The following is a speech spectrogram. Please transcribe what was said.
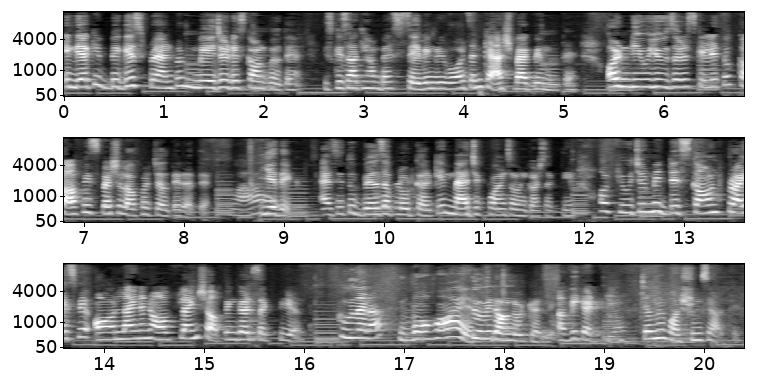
इंडिया के बिगेस्ट ब्रांड पर मेजर डिस्काउंट मिलते हैं। इसके साथ यहाँ best saving rewards and cashback भी मिलते हैं। और न्यू यूज़र्स के लिए तो काफ़ी स्पेशल ऑफ़र चलते रहते हैं। ये देख ऐसे तू बिल्स अपलोड करके मैजिक पॉइंट्स अर्न कर सकती है और फ्यूचर में डिस्काउंट प्राइस पे ऑनलाइन एंड ऑफलाइन शॉपिंग कर सकती है। कूल है ना? बहुत। तू भी डाउनलोड कर ले। अभी करती हूँ। चल मैं वॉशरूम से आती हूँ।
